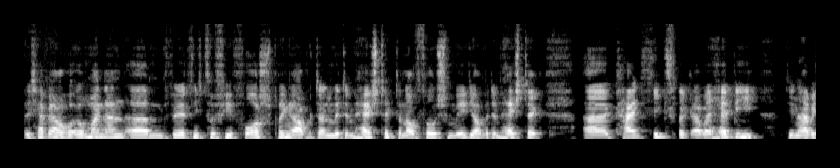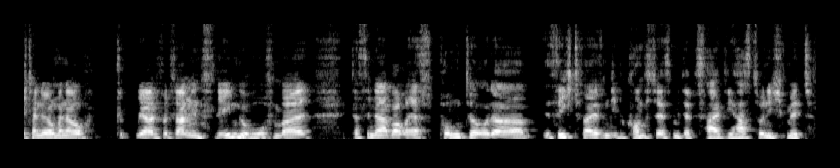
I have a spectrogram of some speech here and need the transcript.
ich habe ja auch irgendwann dann, ähm, ich will jetzt nicht zu viel vorspringen, auch dann mit dem Hashtag, dann auf Social Media, auch mit dem Hashtag äh, kein Sixpack, aber happy, den habe ich dann irgendwann auch ja, ich würde sagen, ins Leben gerufen, weil das sind aber auch erst Punkte oder Sichtweisen, die bekommst du erst mit der Zeit. Die hast du nicht mit,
